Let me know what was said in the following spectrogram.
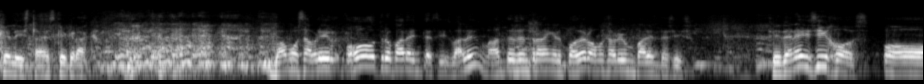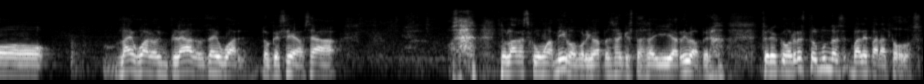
Qué lista es, qué crack. Vamos a abrir otro paréntesis, ¿vale? Antes de entrar en el poder, vamos a abrir un paréntesis. Si tenéis hijos o da igual, o empleados, da igual, lo que sea, o sea, o sea, no lo hagas con un amigo porque va a pensar que estás ahí arriba, pero, pero con el resto del mundo vale para todos.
